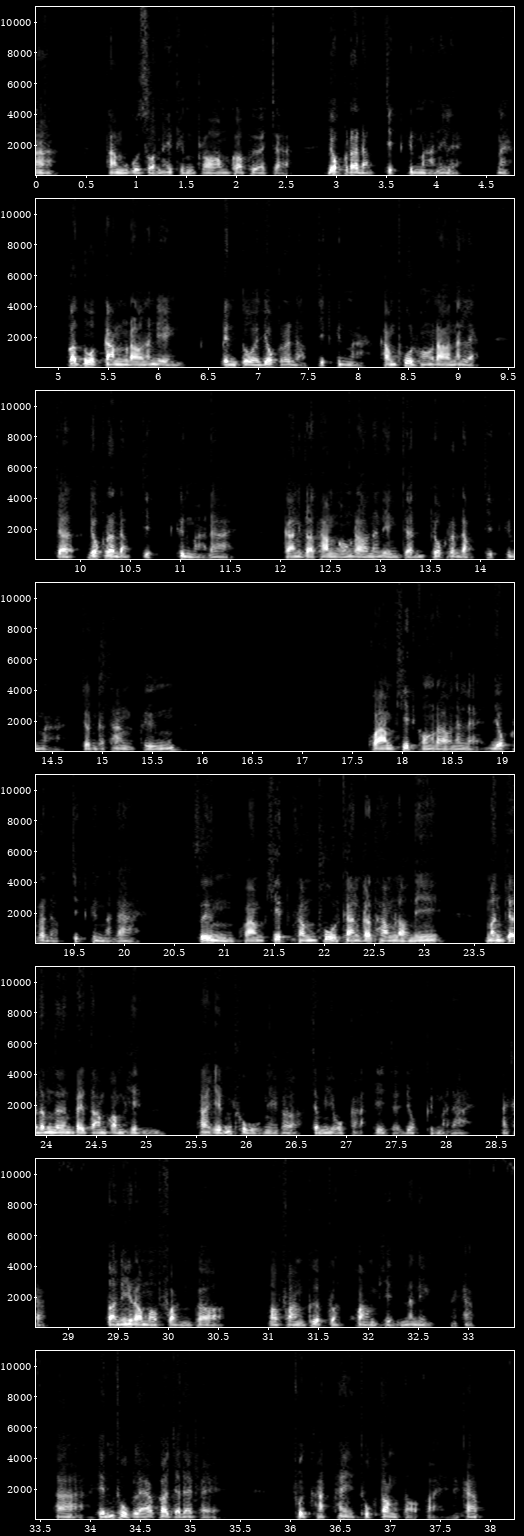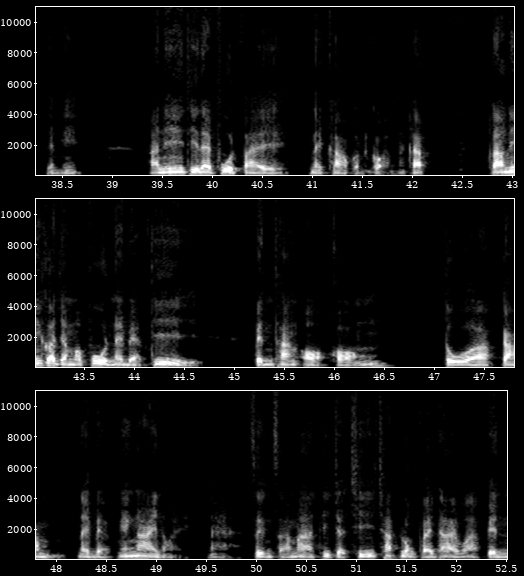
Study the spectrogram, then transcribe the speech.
ทำกุศลให้ถึงพร้อมก็เพื่อจะยกระดับจิตขึ้นมานี่แหละนะก็ตัวกรรมเรานั่นเอง เป็นตัวยกระดับจิตขึ้นมาคำพูดของเรานั่นแหละ จะยกระดับจิตขึ้นมาได้ การกระทำของเรานั่นเองจะยกระดับจิตขึ้นมา จนกระทั่งถึง ความคิดของเรานั่นแหละ ยกระดับจิตขึ้นมาได้ ซึ่งความคิดคำพูดการกระทำเหล่านี้ มันจะดำเนินไปตามความเห็น ถ้าเห็นถูกเนี่ยก็จะมีโอกาสที่จะยกขึ้นมาได้นะครับ ตอนนี้เรามาฟังก็มาฟังเพื่อปรับความเห็นนั่นเองนะครับ ถ้าเห็นถูกแล้วก็จะได้ไปฝึกหัดให้ถูกต้องต่อไปนะครับ อย่างนี้ อันนี้ที่ได้พูดไปในคราวก่อนๆนนะครับ คราวนี้ก็จะมาพูดในแบบที่เป็นทางออกของตัวกรรมในแบบง่าย ๆ หน่อยนะซึ่งสามารถที่จะชี้ชัดลงไปได้ว่าเป็น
